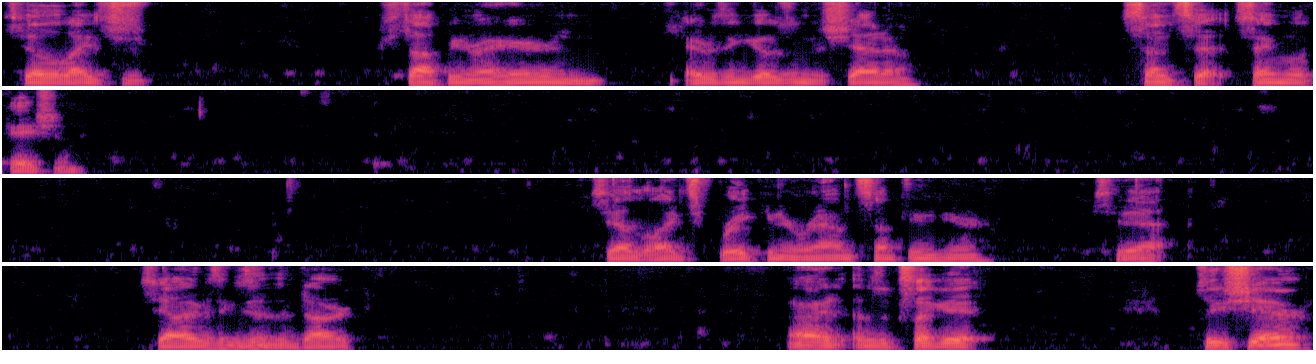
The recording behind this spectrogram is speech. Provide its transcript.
See how the light's just stopping right here and everything goes into shadow. Sunset, same location. See how the light's breaking around something here? See that? See how everything's in the dark? All right, that looks like it. Please share.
